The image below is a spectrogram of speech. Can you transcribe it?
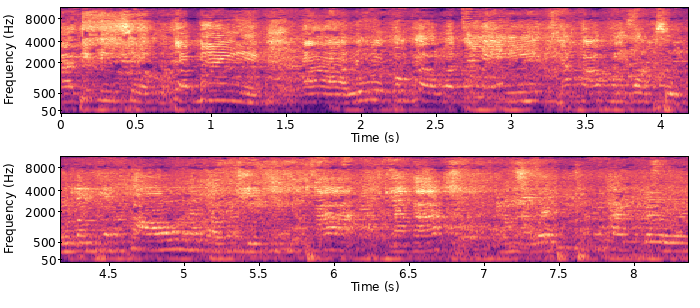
อ่าที่มีส่วนจะไม่อ่าลูกของเราวันนี้นะคะมีความสุขในวันของเขานะคะวันนี้มีค่านะคะนะคะและที่สำคัญเลย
